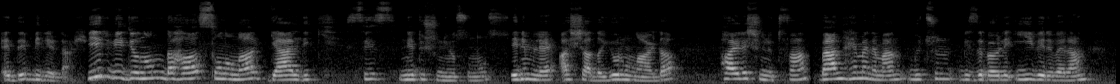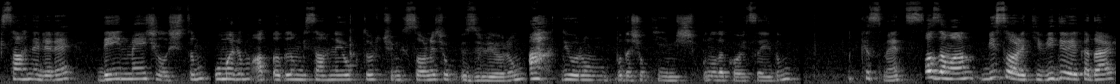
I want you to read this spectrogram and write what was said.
edebilirler. Bir videonun daha sonuna geldik. Siz ne düşünüyorsunuz? Benimle aşağıda yorumlarda paylaşın lütfen. Ben hemen hemen bütün bize böyle iyi veri veren sahnelere değinmeye çalıştım. Umarım atladığım bir sahne yoktur. Çünkü sonra çok üzülüyorum. Ah diyorum bu da çok iyiymiş. Bunu da koysaydım. Kısmet. O zaman bir sonraki videoya kadar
